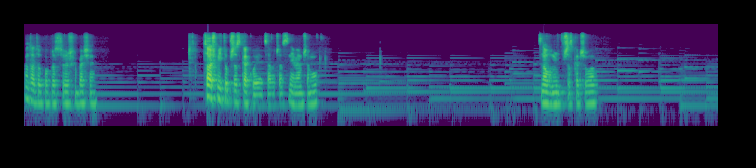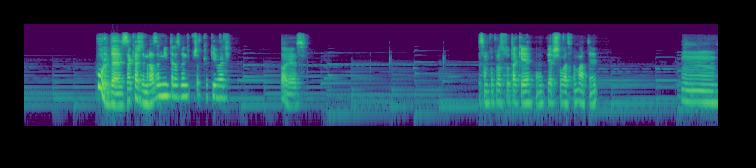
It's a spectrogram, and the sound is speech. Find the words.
No to tu po prostu już chyba się. Coś mi tu przeskakuje cały czas, nie wiem czemu. Znowu mi przeskoczyło. Kurde, za każdym razem mi teraz będzie przeskakiwać to jest. To są po prostu takie e, pierwsze łatwe maty. Hmm.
